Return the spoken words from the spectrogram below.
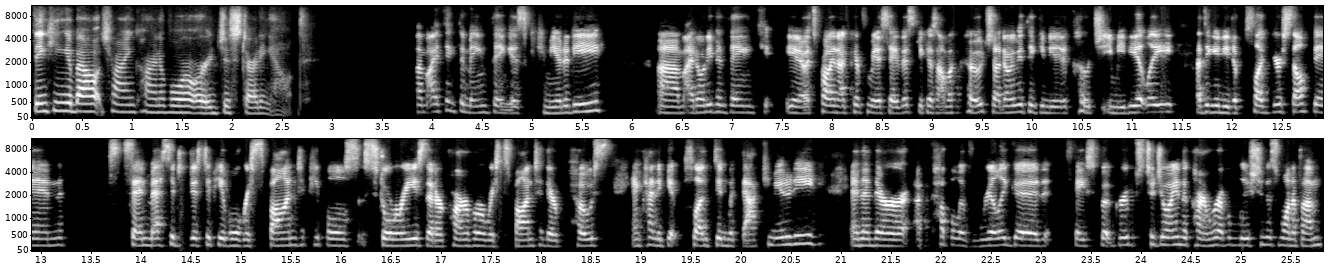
thinking about trying carnivore or just starting out? Um, i think the main thing is community um, I don't even think, you know, it's probably not good for me to say this because I'm a coach. I don't even think you need a coach immediately. I think you need to plug yourself in, send messages to people, respond to people's stories that are carnivore, respond to their posts, and kind of get plugged in with that community. And then there are a couple of really good Facebook groups to join. The Carnivore Revolution is one of them.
